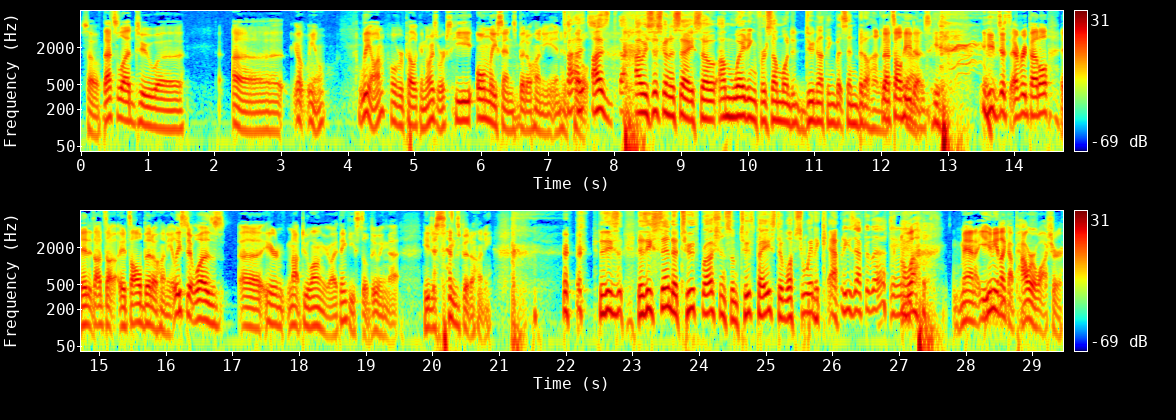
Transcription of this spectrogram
so that's led to uh, uh, you know Leon over Pelican Noiseworks, he only sends Bit Honey in his I, pedals. I was I was just gonna say. So I'm waiting for someone to do nothing but send bit of honey. That's all he Yeah. does. He he just every pedal it, it's it's all Bit of Honey. At least it was uh, here not too long ago. I think he's still doing that. He just sends Bit of Honey. Does he does he send a toothbrush and some toothpaste to wash away the cavities after that? well, man, you need like a power washer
